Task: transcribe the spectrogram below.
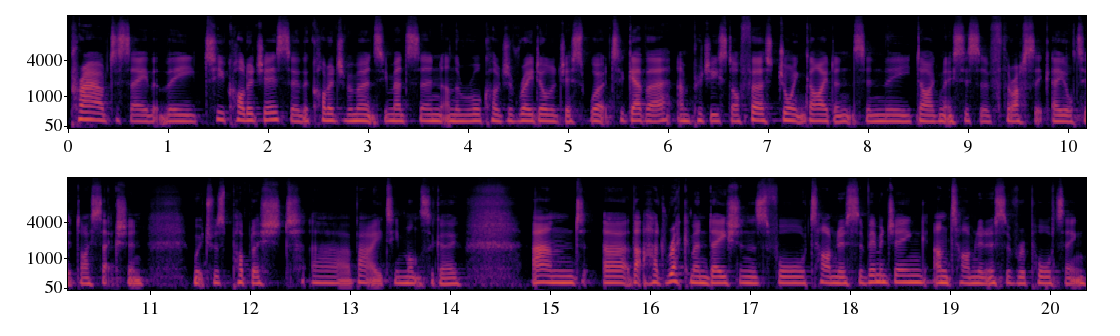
proud to say that the two colleges, so the College of Emergency Medicine and the Royal College of Radiologists, worked together and produced our first joint guidance in the diagnosis of thoracic aortic dissection, which was published uh, about 18 months ago and uh, that had recommendations for timeliness of imaging and timeliness of reporting.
